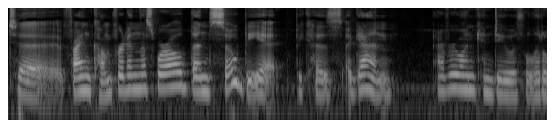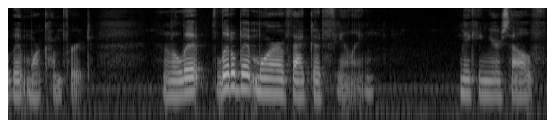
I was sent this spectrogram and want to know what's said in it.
to find comfort in this world, then so be it. Because again, everyone can do with a little bit more comfort and a li- little bit more of that good feeling, making yourself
